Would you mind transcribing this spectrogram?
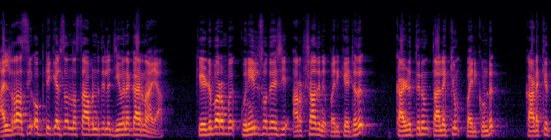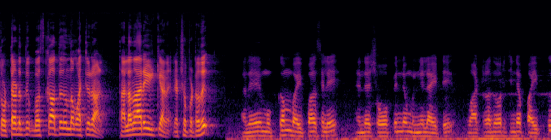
അൽറാസി ഒപ്റ്റിക്കൽസ് എന്ന സ്ഥാപനത്തിലെ ജീവനക്കാരനായ കെഴുപറമ്പ് കുനിയിൽ സ്വദേശി അർഷാദിന് പരിക്കേറ്റത്. കഴുത്തിനും തലയ്ക്കും പരിക്കുണ്ട്. കടയ്ക്ക് തൊട്ടടുത്ത് ബസ് കാത്തു നിന്ന മറ്റൊരാൾ തലനാരഴിക്കാണ് രക്ഷപ്പെട്ടത്. അതേ മുക്കം ബൈപ്പാസിൽ എന്റെ ഷോപ്പിന്റെ മുന്നിലായിട്ട് വാട്ടർ അതോറിറ്റിന്റെ പൈപ്പ്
